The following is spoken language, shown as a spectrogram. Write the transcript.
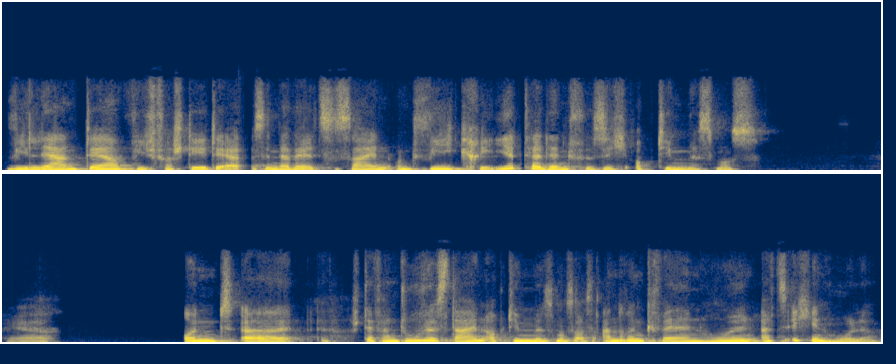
wie lernt der, wie versteht er es in der Welt zu sein und wie kreiert er denn für sich Optimismus? Ja. Und äh, Stefan, du wirst deinen Optimismus aus anderen Quellen holen, als ich ihn hole.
